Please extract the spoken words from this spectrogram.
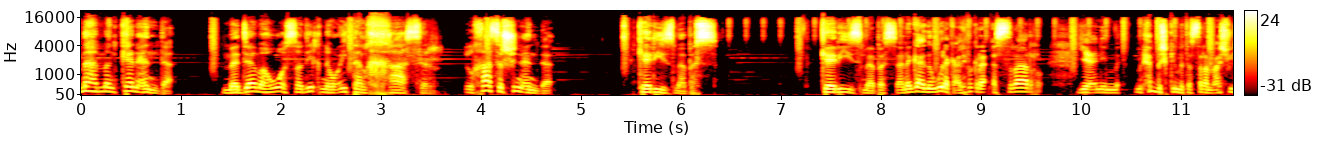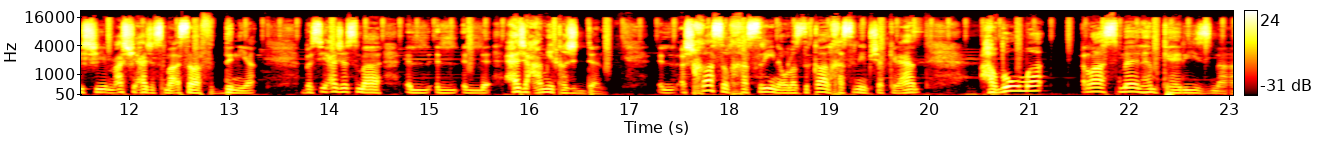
مهما كان عنده ما دام هو صديق نوعيته الخاسر. الخاسر شن عنده؟ كاريزما بس. كاريزما بس. أنا قاعد أقول لك على فكرة أسرار يعني ما نحبش كلمة أسرار ما عادش في شيء ما عادش في حاجة اسمها أسرار في الدنيا بس في حاجة اسمها ال ال ال حاجة عميقة جدا. الأشخاص الخاسرين أو الأصدقاء الخاسرين بشكل عام هذوما راس مالهم كاريزما.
